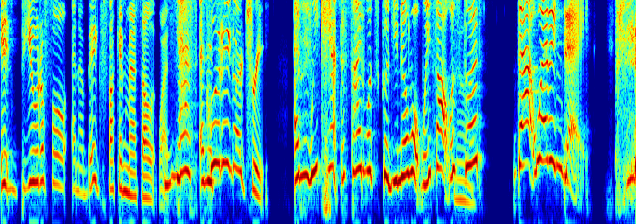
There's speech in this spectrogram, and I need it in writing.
It's beautiful and a big fucking mess all at once, Yes, and including our tree. and we can't decide what's good. You know what we thought was No. good? That wedding day.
